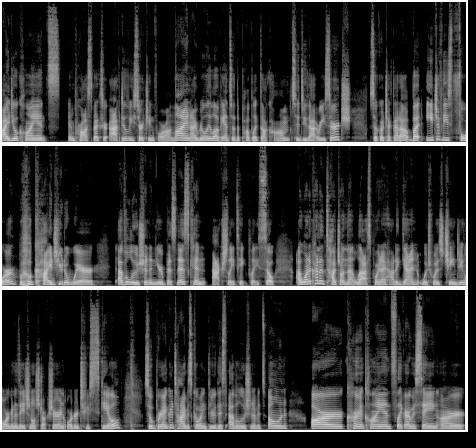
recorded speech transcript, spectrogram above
ideal clients and prospects are actively searching for online. I really love answerthepublic.com to do that research. So go check that out. But each of these four will guide you to where evolution in your business can actually take place. So, I want to kind of touch on that last point I had again, which was changing organizational structure in order to scale. So, Brand Good Time is going through this evolution of its own. Our current clients, like I was saying, are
